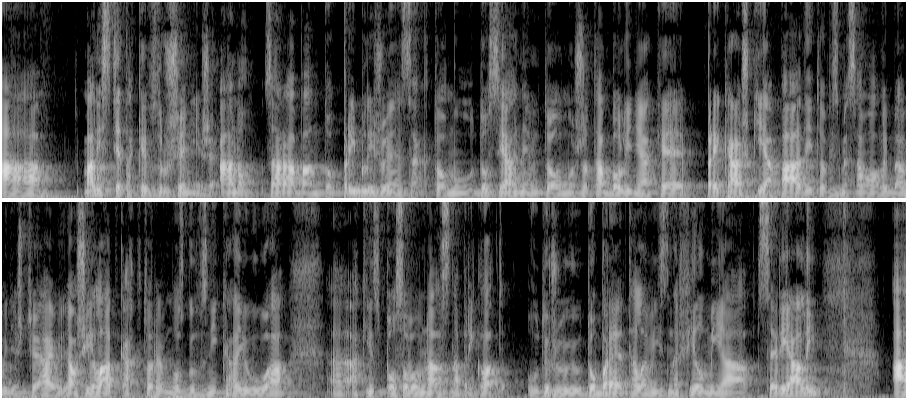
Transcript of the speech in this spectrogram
A mali ste také vzrušenie, že áno, zarábam to, približujem sa k tomu, dosiahnem to, možno tam boli nejaké prekážky a pády, to by sme sa mohli baviť ešte aj o ďalších látkach, ktoré v mozgu vznikajú a, a akým spôsobom nás napríklad udržujú dobré televízne filmy a seriály. A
